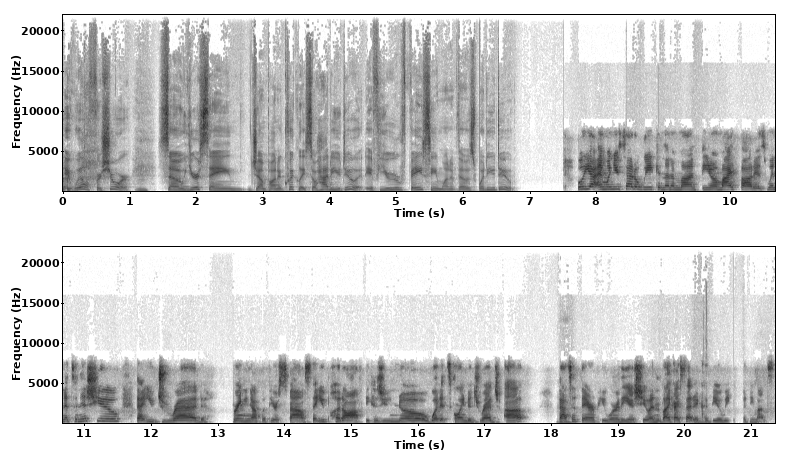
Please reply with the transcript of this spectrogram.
it will for sure. Mm. so you're saying jump on it quickly. So how do you do it? If you're facing one of those what do you do? Well yeah and when you said a week and then a month you know my thought is when it's an issue that you dread bringing up with your spouse that you put off because you know what it's going to dredge up that's mm. a therapy worthy issue. And like I said, it mm. could be a week, it could be months.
